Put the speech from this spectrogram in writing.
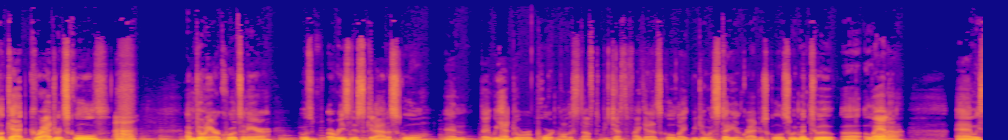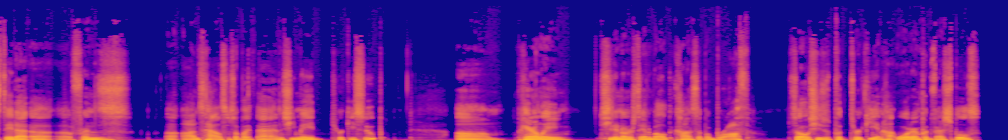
look at graduate schools. Uh huh. I'm doing air quotes in air. It was a reason just to get out of school, and that we had to do a report and all this stuff to be justified get out of school, like we do in study on graduate school. So we went to uh, Atlanta, and we stayed at a, a friend's uh, aunt's house or something like that, and she made turkey soup. Um, apparently, she didn't understand about the concept of broth, so she just put turkey in hot water and put vegetables,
